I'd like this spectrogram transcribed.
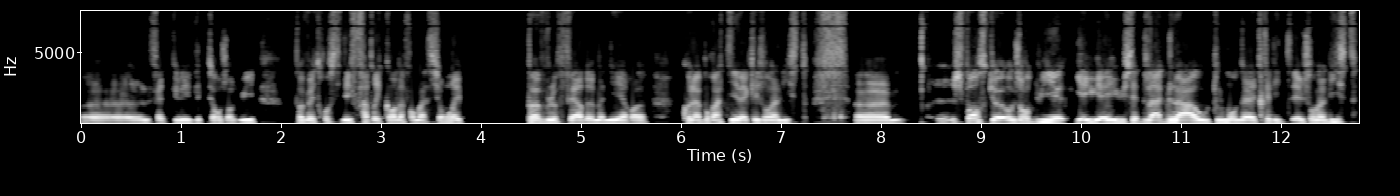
Euh, le fait que les lecteurs aujourd'hui peuvent être aussi des fabricants d'information et peuvent le faire de manière euh, collaborative avec les journalistes. je pense qu'aujourd'hui, il y, a eu cette vague-là où tout le monde allait être journaliste.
